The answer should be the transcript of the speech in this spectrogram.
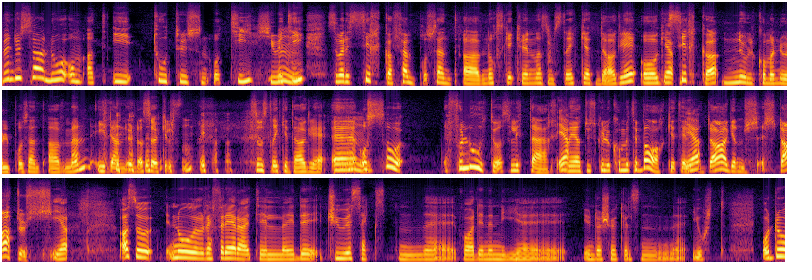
Men du sa noe om at i 2010, 2010, mm. så var det ca. 5% av norske kvinner som strikket daglig, og ja. ca. 0,0% av menn i den undersøkelsen ja. som strikket daglig. Eh, mm. Og så forlot du oss litt der ja. med at du skulle komme tilbake til dagens status. Ja. Altså, nå refererer jeg til det 2016 eh, var denne nye undersøkelsen eh, gjort. Og da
